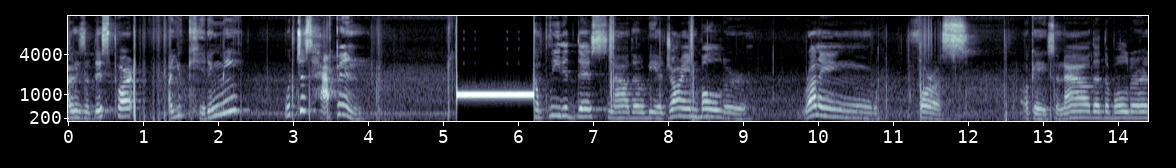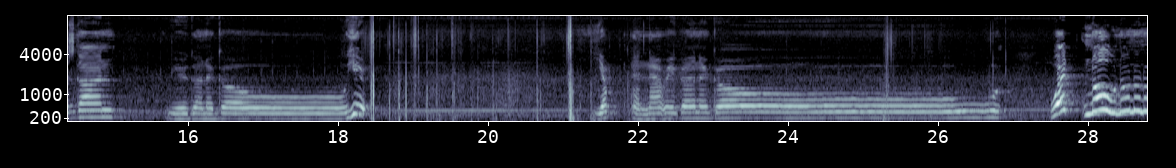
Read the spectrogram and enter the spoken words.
Okay, so this part. Are you kidding me? What just happened? Completed this. Now there'll be a giant boulder running for us. Okay, so now that the boulder has gone, we're gonna go here. Yep, and now we're gonna go. What? No, no, no, no.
